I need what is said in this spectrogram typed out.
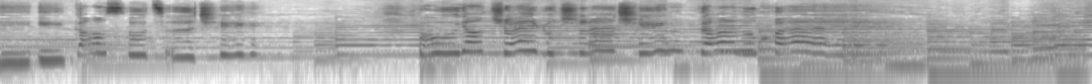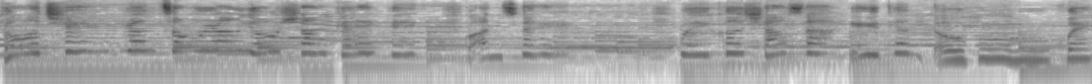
翼翼告诉自己。不要坠入痴情的轮回，多情人总让忧伤给灌醉，为何潇洒一点都不会？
